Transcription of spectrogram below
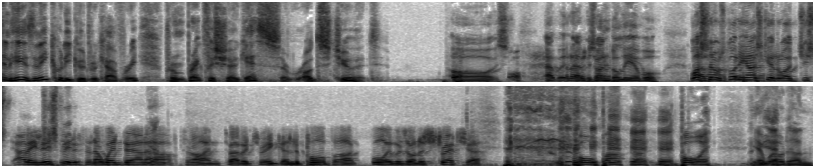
And here's an equally good recovery from breakfast show guest Sir Rod Stewart. Oh, it's, it, it was unbelievable. Listen, I was going to ask you, Rod, just. Ali, just listen, be- listen. I went down at Yeah. half time to have a drink, and the poor bar- boy was on a stretcher. Poor pa- boy. Yeah, well done.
